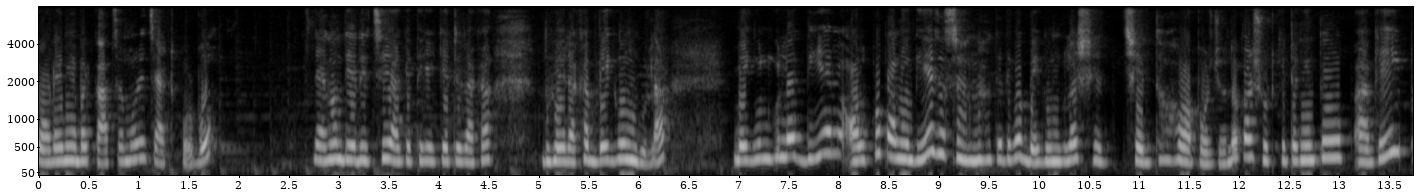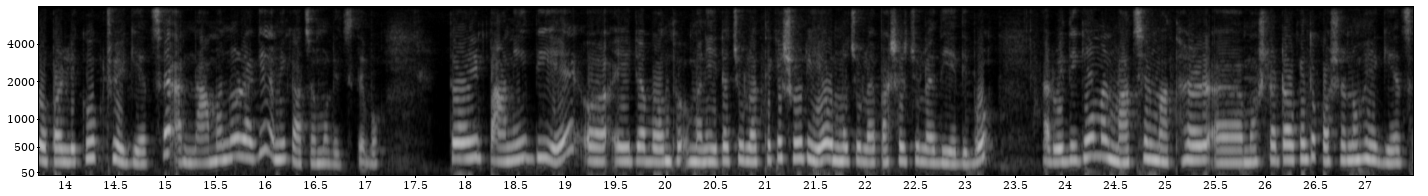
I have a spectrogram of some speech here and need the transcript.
পরে আমি আবার কাঁচামরিচ অ্যাড করব। এখন দিয়ে দিচ্ছি আগে থেকে কেটে রাখা, ধুয়ে রাখা বেগুনগুলা। বেগুনগুলো দিয়ে আমি অল্প পানি দিয়ে জাস্ট রান্না হতে দেবো। বেগুনগুলো সেদ্ধ হওয়া পর্যন্ত, কারণ শুটকিটা কিন্তু আগেই প্রপারলি কুকড হয়ে গিয়েছে, আর নামানোর আগে আমি কাঁচামরিচ দেবো। তো এই পানি দিয়ে এইটা বন্ধ মানে এটা চুলা থেকে সরিয়ে অন্য চুলায়, পাশের চুলায় দিয়ে দিব। আর ওইদিকে আমার মাছের মাথার মশলাটাও কিন্তু কষানো হয়ে গিয়েছে।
